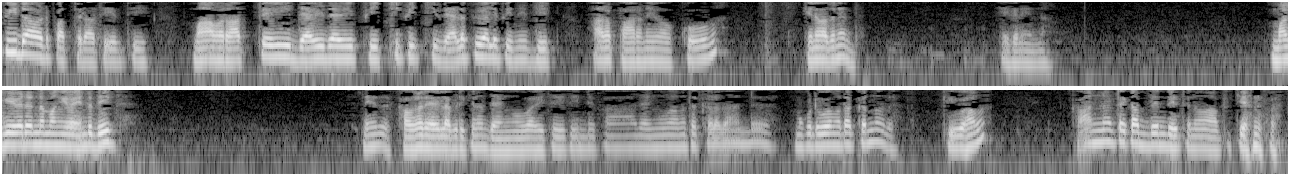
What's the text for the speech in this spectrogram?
පීඩාවටපත් වෙලා තියෙද්දි මාව රත් වෙවි දැවි දැවි පිච්චි පිච්චි වැළපි වැළපි නිදි අර පාරණේ ඔක්කොම එනවද නැද්ද? ඒක නෙන්න. මගේ වැඩ නම් මං ඒවා එන්න දෙයිද? නේද? කවුරු හරි ඇවිල්ලා අපිට කියනවා දැන් ඕවා හිතේ හිටින්න ඉන්න එපා. දැන් ඕවා මතක් කරලා දාන්න. මොකට ඕවා මතක් කරනවද? කිව්වහම කන්නට එකක් දෙන්න හිතනවා අපි කියනකොට.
